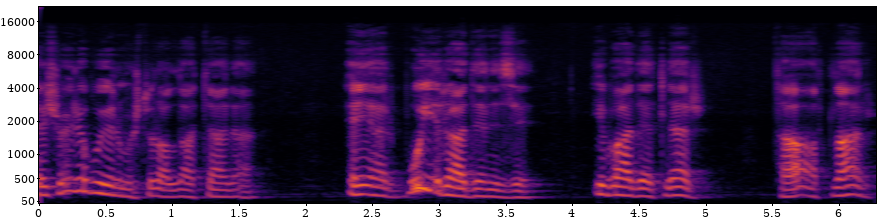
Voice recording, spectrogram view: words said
Ve şöyle buyurmuştur Allah Teala. Eğer bu iradenizi ibadetler, taatlar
